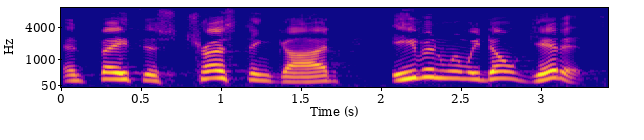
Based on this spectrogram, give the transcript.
And faith is trusting God even when we don't get it.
